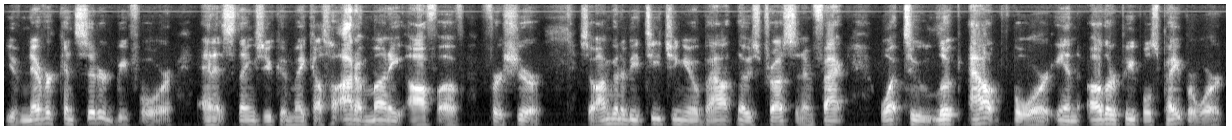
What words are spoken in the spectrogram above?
you've never considered before, and it's things you can make a lot of money off of for sure. So I'm going to be teaching you about those trusts and in fact, what to look out for in other people's paperwork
